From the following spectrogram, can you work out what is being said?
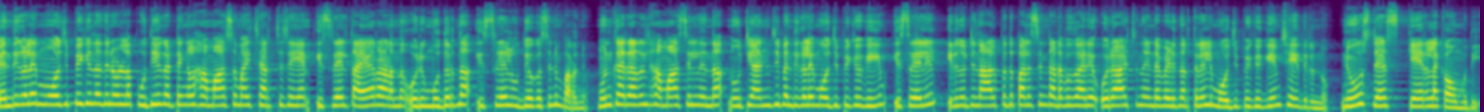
ബന്ധുക്കളെ മോചിപ്പിക്കുന്നതിനുള്ള പുതിയ ഘട്ടങ്ങൾ ഹമാസുമായി ചർച്ച ചെയ്യാൻ ഇസ്രയേൽ തയ്യാറാണെന്ന് ഒരു മുതിർന്ന ഇസ്രയേൽ ഉദ്യോഗസ്ഥനും പറഞ്ഞു. മുൻ കരാറിൽ ഹമാസിൽ നിന്ന് നൂറ്റി അഞ്ച് ബന്ധുക്കളെ മോചിപ്പിക്കുകയും ഇസ്രയേലിൽ ഇരുന്നൂറ്റി നാൽപ്പത് പലസ്തീൻ തടവുകാരെ ഒരാഴ്ച നീണ്ട വെടിനിർത്തലിൽ മോചിപ്പിക്കുകയും ചെയ്തിരുന്നു. News desk Kerala Kaumudi.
